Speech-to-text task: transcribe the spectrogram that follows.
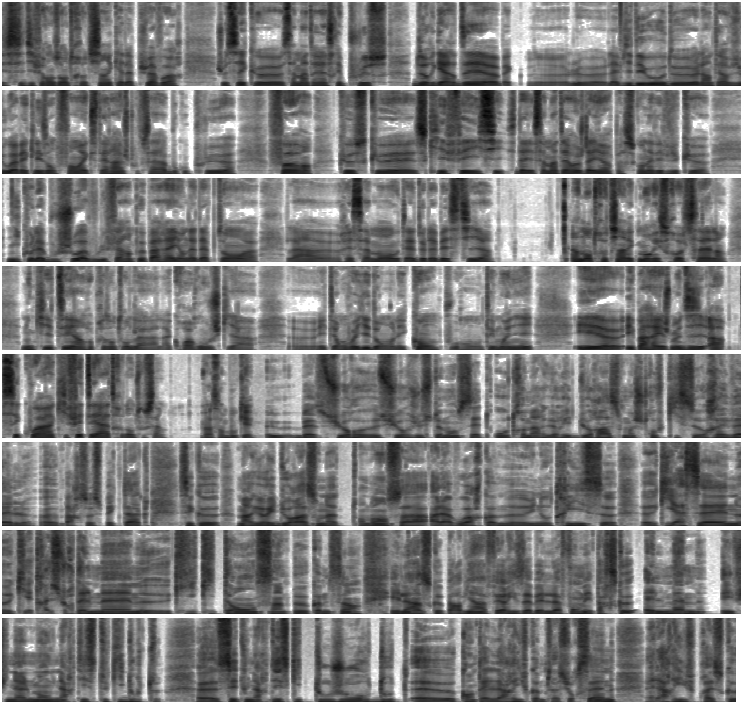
ces différents entretiens qu'elle a pu avoir. Je sais que ça m'intéresserait plus de regarder bah, la vidéo de l'interview avec les enfants, etc. Je trouve ça beaucoup plus euh, fort que ce, que, ce qui est fait ici. Ça m'interroge d'ailleurs parce qu'on avait vu que Nicolas Bouchot a voulu faire un peu pareil en adaptant, euh, là, euh, récemment, au Théâtre de la Bastille, un entretien avec Maurice Rossel, donc qui était un représentant de la, Croix-Rouge qui a été envoyé dans les camps pour en témoigner. Et, et pareil, je me dis, ah, c'est quoi qui fait théâtre dans tout ça? Vincent Bouquet euh, ben, sur, euh, sur justement cette autre Marguerite Duras, moi je trouve qu'il se révèle euh, par ce spectacle, c'est que Marguerite Duras, on a tendance à, la voir comme une autrice qui assène, qui est très sûre d'elle-même, qui, qui tense un peu comme ça. Et là, ce que parvient à faire Isabelle Lafont, mais parce qu'elle-même est finalement une artiste qui doute. c'est une artiste qui toujours doute quand elle arrive comme ça sur scène. Elle arrive presque,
